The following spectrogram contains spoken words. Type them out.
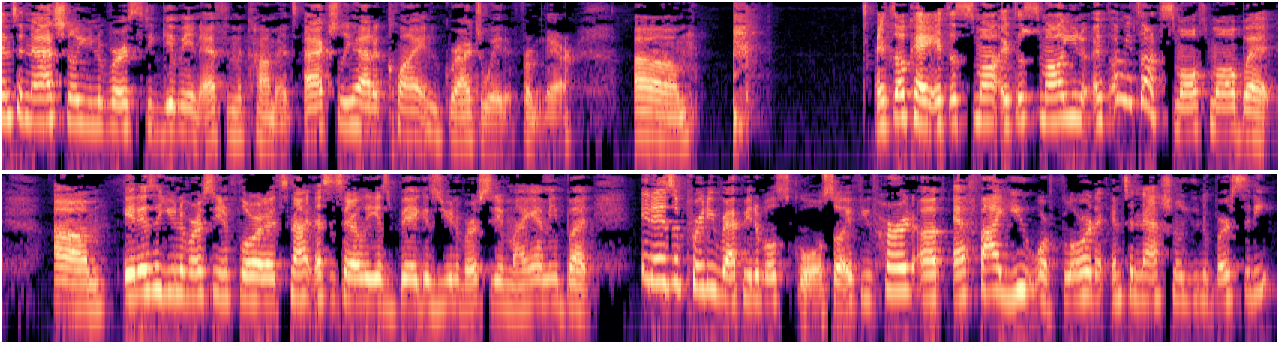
International University, give me an F in the comments. I actually had a client who graduated from there. Um, it's okay. It's a small. It's a small. You know, I mean, it's not small, small, but um, it is a university in Florida. It's not necessarily as big as University of Miami, but it is a pretty reputable school. So if you've heard of FIU or Florida International University,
